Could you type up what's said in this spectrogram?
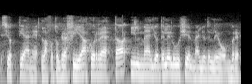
si, ottiene la fotografia corretta, il meglio delle luci e il meglio delle ombre.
